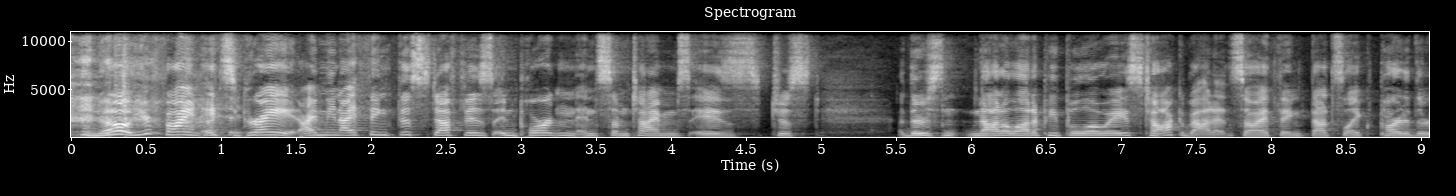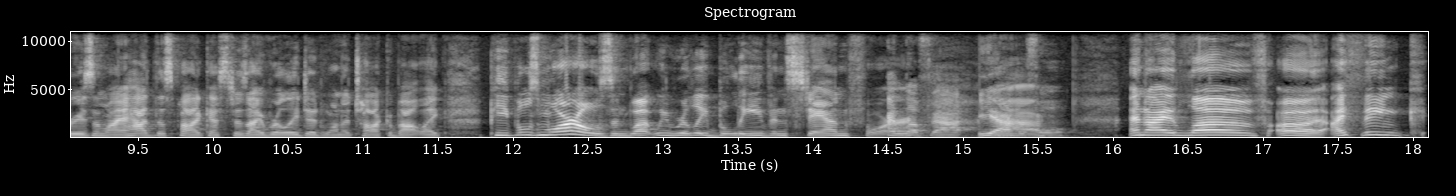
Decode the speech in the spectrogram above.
no, you're fine. It's great. I mean, I think this stuff is important and sometimes is just there's not a lot of people always talk about it. So I think that's like part of the reason why I had this podcast is I really did want to talk about like people's morals and what we really believe and stand for. I love that. Yeah. Wonderful. And I love uh I think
